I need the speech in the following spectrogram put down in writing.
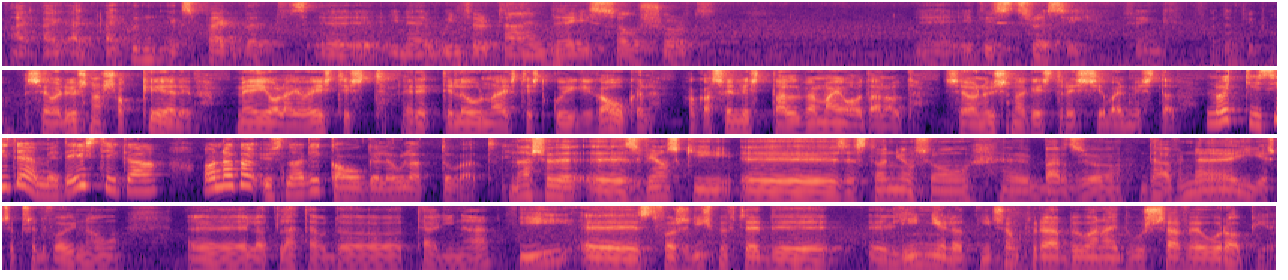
I, I, I couldn't expect that uh, in a winter time day is so short. Uh, it is stressy thing see oli üsna šokeeriv. me ei ole ju Eestist, eriti Lõuna-Eestist kuigi kaugel, aga sellist talve ma ei oodanud. see on üsnagi stressivalmistav. Loti sidemed Eestiga on aga üsnagi kaugele ulatuvad. Nasze e, związki e, z Estonią są e, bardzo dawne i jeszcze przed wojną lot latał do Talina i stworzyliśmy wtedy linię lotniczą, która była najdłuższa w Europie.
